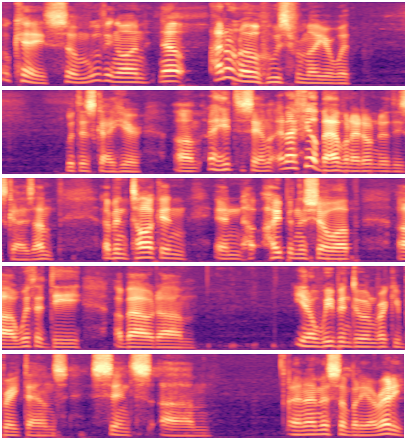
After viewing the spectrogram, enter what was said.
okay, so moving on. Now, I don't know who's familiar with with this guy here. Um, I hate to say, I'm, and I feel bad when I don't know these guys. I'm, I've been talking and hyping the show up uh, with a D about, um, you know, we've been doing rookie breakdowns since, um, and I missed somebody already.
